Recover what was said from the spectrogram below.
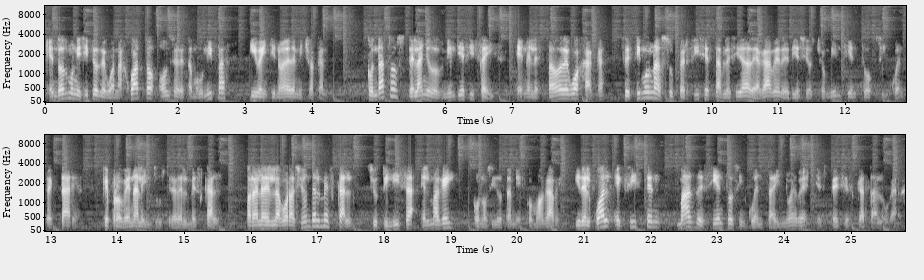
en dos municipios de Guanajuato, 11 de Tamaulipas y 29 de Michoacán. Con datos del año 2016, en el estado de Oaxaca se estima una superficie establecida de agave de 18.150 hectáreas, que proveen a la industria del mezcal. Para la elaboración del mezcal se utiliza el maguey, conocido también como agave, y del cual existen más de 159 especies catalogadas.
